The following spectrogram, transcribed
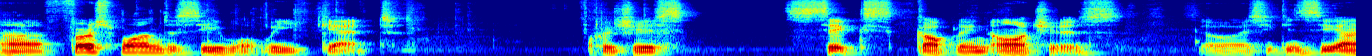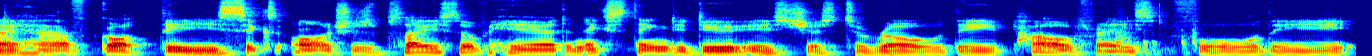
uh, first one to see what we get, which is six Goblin Archers. So as you can see, I have got the six archers placed over here. The next thing to do is just to roll the power phrase for the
